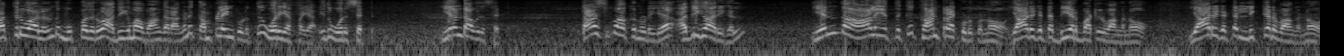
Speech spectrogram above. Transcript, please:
பத்து ரூபாயிலிருந்து முப்பது ரூபா அதிகமாக வாங்குறாங்கன்னு கம்ப்ளைண்ட் கொடுத்து ஒரு எஃப்ஐஆர் இது ஒரு செட் இரண்டாவது செட் டாஸ்மாகனுடைய அதிகாரிகள் எந்த ஆலயத்துக்கு கான்ட்ராக்ட் கொடுக்கணும்? யாருகிட்ட பியர் பாட்டில் வாங்கணும்? யாருகிட்ட லிக்கர் வாங்கணும்?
